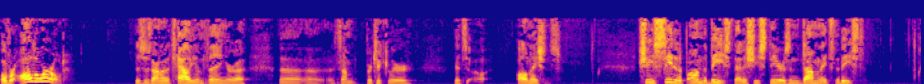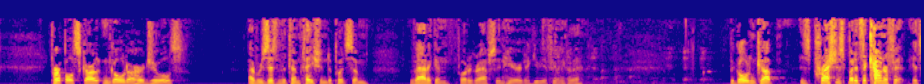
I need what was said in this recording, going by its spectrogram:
over all the world. This is not an Italian thing or a, uh, uh, some particular, it's all nations. She's seated upon the beast, that is, she steers and dominates the beast. Purple, scarlet, and gold are her jewels. I've resisted the temptation to put some Vatican photographs in here to give you a feeling for that. The golden cup is precious, but it's a counterfeit. It's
